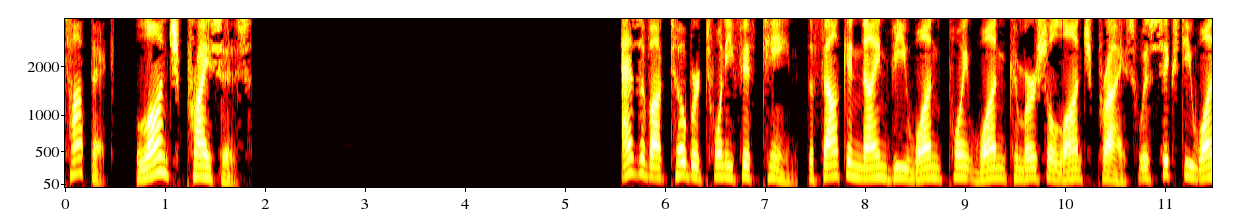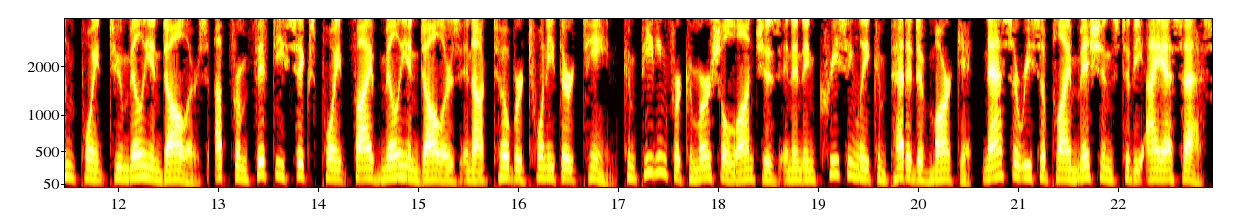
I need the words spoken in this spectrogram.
Topic: Launch prices As of October 2015, the Falcon 9 V1.1 commercial launch price was $61.2 million up from $56.5 million in October 2013 competing for commercial launches in an increasingly competitive market. NASA resupply missions to the ISS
